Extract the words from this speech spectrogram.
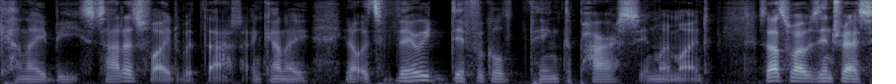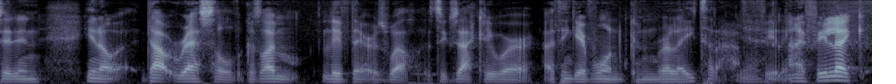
can I be satisfied with that? And can I, you know, it's a very difficult thing to parse in my mind. So that's why I was interested in, you know, that wrestle because I'm live there as well. It's exactly where I think everyone can relate to that feeling. And I feel like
